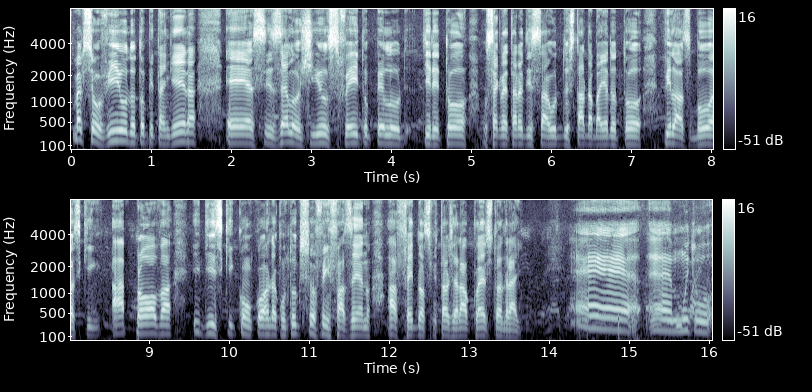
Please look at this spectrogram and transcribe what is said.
Como é que você ouviu, doutor Pitangueira, eh, esses elogios feitos pelo diretor, o secretário de saúde do estado da Bahia, doutor Vilas Boas, que aprova e diz que concorda com tudo que o senhor vem fazendo à frente do Hospital Geral Clériston Andrade? É, é muito.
